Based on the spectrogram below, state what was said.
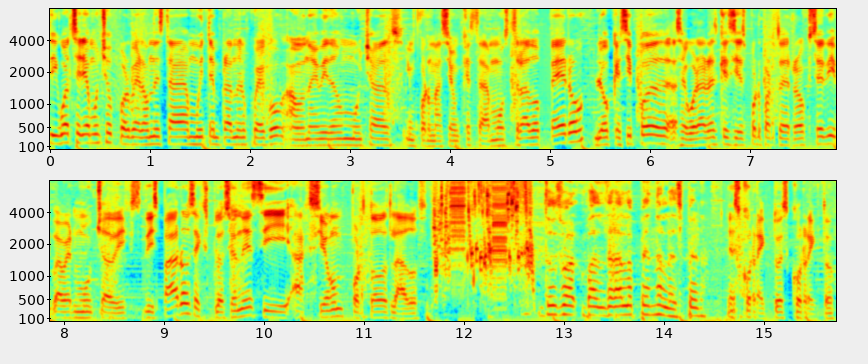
igual sería mucho por ver. Aún está muy temprano el juego, aún ha habido mucha información que está mostrado pero lo que sí puedo asegurar es que si es por parte de Rocksteady va a haber muchos disparos, explosiones y acción por todos lados. Entonces valdrá la pena la espera. Es correcto, es correcto.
